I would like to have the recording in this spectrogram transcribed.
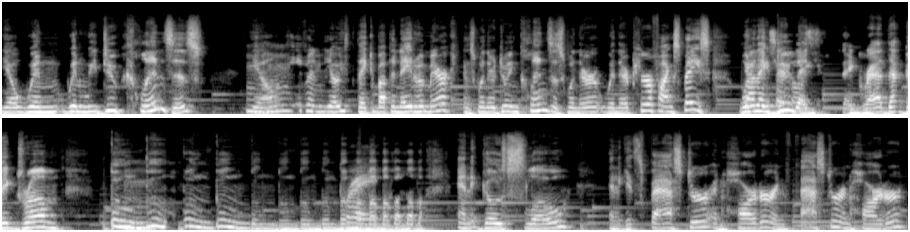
You know, when when we do cleanses, you know, mm-hmm. even you know, think about the Native Americans when they're doing cleanses, when they're when they're purifying space. What do they do? They they grab that big drum, boom, mm-hmm. boom, boom, boom, boom, boom, boom, boom, boom, right. boom, boom, boom, boom, boom, and it goes slow, and it gets faster and harder and faster and harder.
